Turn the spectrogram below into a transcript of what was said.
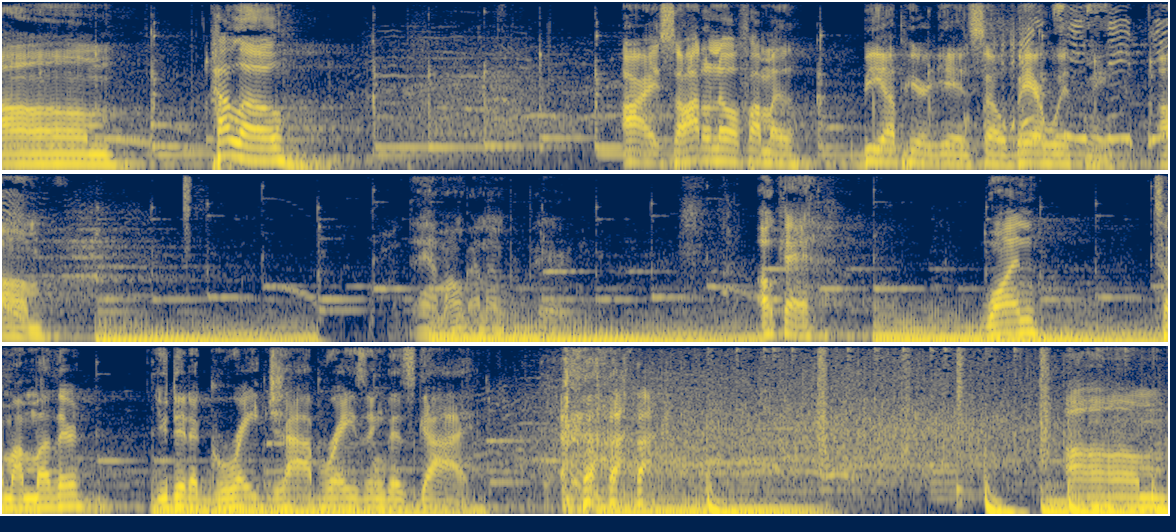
Um, hello. All right, so I don't know if I'm gonna be up here again, so bear with me. Um, damn, I don't got nothing prepared. Okay, one to my mother, you did a great job raising this guy. um,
